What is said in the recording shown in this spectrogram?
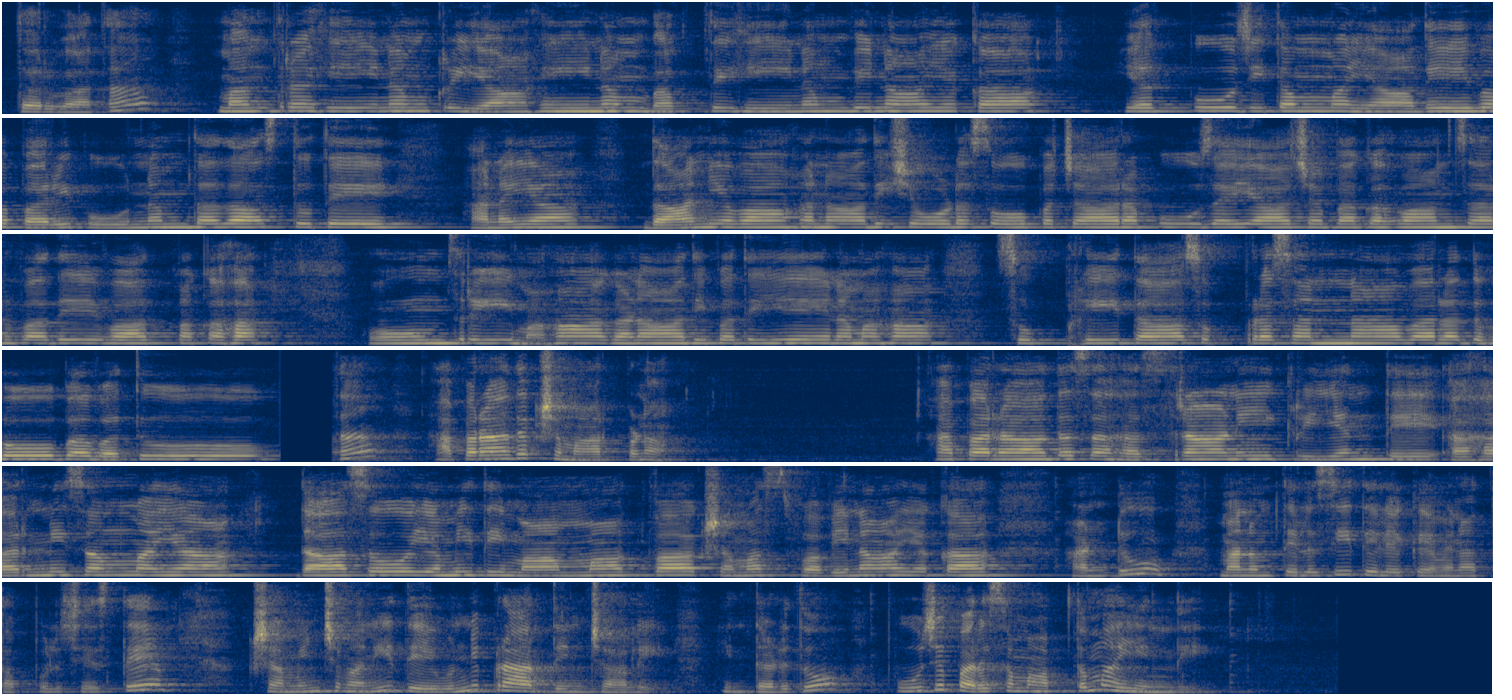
తరువాత మంత్రహీనం క్రియాహీనం భక్తిహీనం వినాయక. యత్పూజితం మయా దేవ పరిపూర్ణం తదాస్తుతే తే అనయా ధాన్యవాహనాది షోడశోపచార పూజయా చ భగవాన్ సర్వదేవాత్మక ఓం శ్రీ మహాగణాధిపతియే నమ సుప్రీత సుప్రసన్న వరదో భవతు అపరాధ క్షమార్పణ अपराधसहस्राणि क्रियन्ते अहर्निशं मया దాసోయమితి మాం మాత్వా క్షమస్వ వినాయక అంటూ మనం తెలిసి తెలియక ఏమైనా తప్పులు చేస్తే క్షమించమని దేవుణ్ణి ప్రార్థించాలి. ఇంతటితో పూజ పరిసమాప్తం అయింది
